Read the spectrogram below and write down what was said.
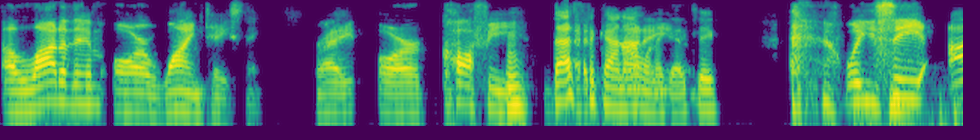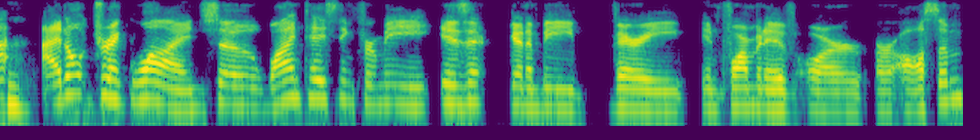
a lot of them are wine tasting, right? Or coffee. Hmm, that's the kind I want to go to. well, you see, I, I don't drink wine, so wine tasting for me isn't going to be very informative or or awesome.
